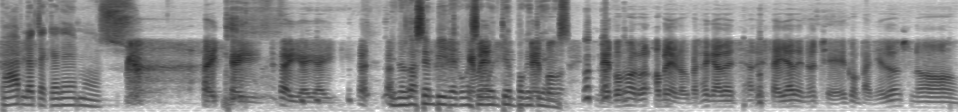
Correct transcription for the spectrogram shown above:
Pablo, te queremos. Ay, ay, ay, ay, ay. Y nos das envidia con Que ese me- buen tiempo que me tienes. Pongo, me pongo, ro- hombre, lo que pasa es que ahora está, está ya de noche, ¿eh, compañeros, no,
